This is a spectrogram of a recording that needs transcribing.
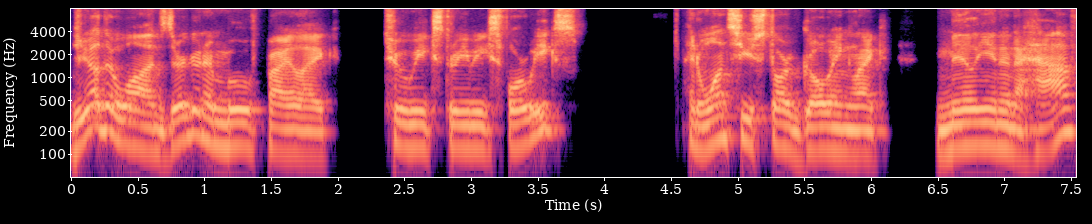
The other ones, they're going to move probably like two weeks, three weeks, four weeks. And once you start going like million and a half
